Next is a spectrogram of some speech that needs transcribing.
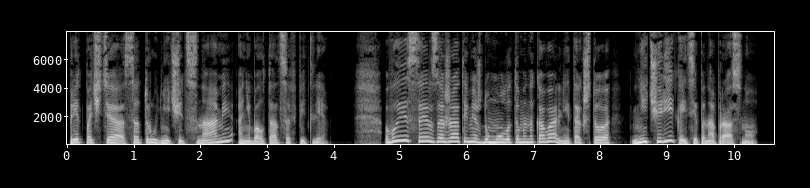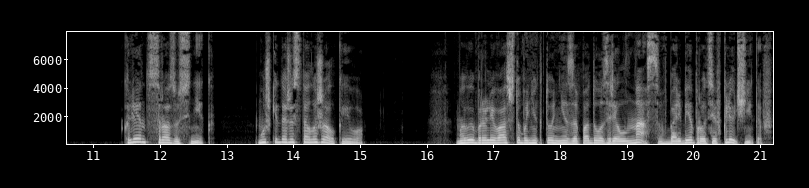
предпочтя сотрудничать с нами, а не болтаться в петле. Вы, сэр, зажаты между молотом и наковальней, так что не чирикайте понапрасну. Клент сразу сник. Мушке даже стало жалко его. «Мы выбрали вас, чтобы никто не заподозрил нас в борьбе против ключников.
